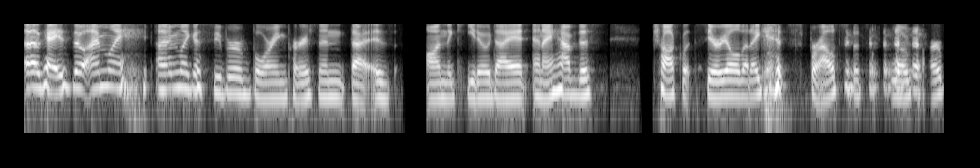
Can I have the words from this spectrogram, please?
Okay, so I'm like I'm like a super boring person that is on the keto diet and I have this chocolate cereal that I get Sprouts that's like low carb.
